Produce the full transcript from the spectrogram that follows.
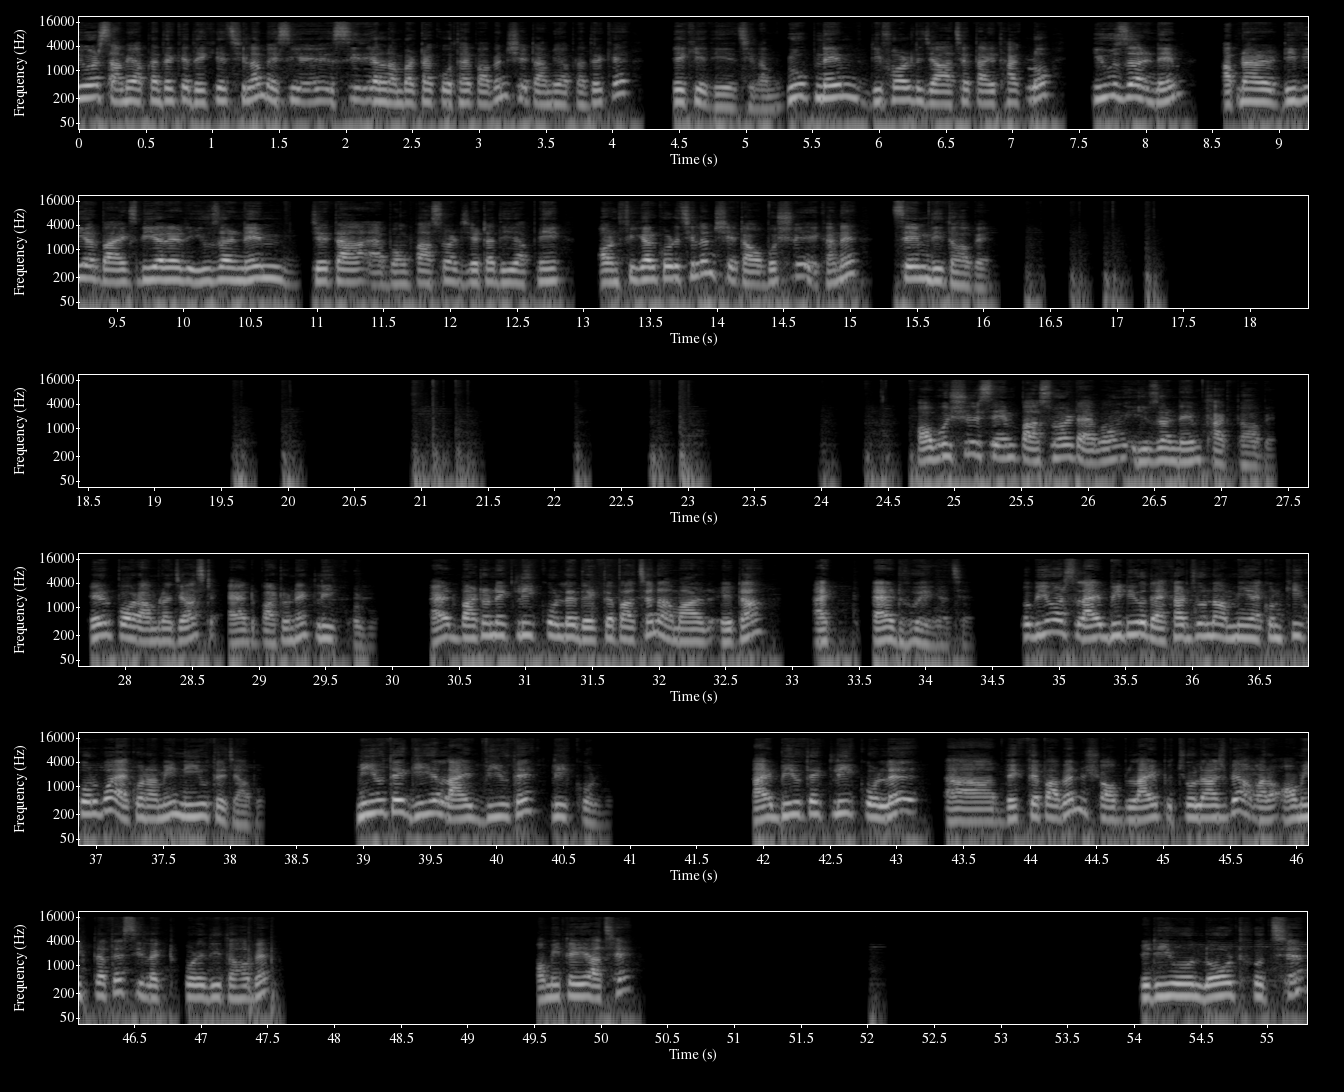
ভিউয়ার্স আমি আপনাদেরকে দেখিয়েছিলাম এই সিরিয়াল নাম্বারটা কোথায় পাবেন সেটা আমি আপনাদেরকে দেখিয়ে দিয়েছিলাম। গ্রুপ নেম ডিফল্ট যা আছে তাই থাকল। ইউজার নেম আপনার ডিভিআর বা এক্সবিআর এর ইউজার নেম যেটা এবং পাসওয়ার্ড যেটা দিয়ে আপনি কনফিগার করেছিলেন সেটা অবশ্যই এখানে সেম দিতে হবে। অবশ্যই সেম পাসওয়ার্ড এবং ইউজার নেম থাকতে হবে। এরপর আমরা জাস্ট অ্যাড বাটনে ক্লিক করব। অ্যাড বাটনে ক্লিক করলে দেখতে পাচ্ছেন আমার এটা অ্যাড হয়ে গেছে। তো ভিউয়ার্স লাইভ ভিডিও দেখার জন্য আমি এখন কি করব? এখন আমি নিউতে যাব। নিউতে গিয়ে লাইভ ভিউতে ক্লিক করব। লাইভ ভিউতে ক্লিক করলে দেখতে পাবেন সব লাইভ চলে আসবে। আমার অমিতটাতে সিলেক্ট করে দিতে হবে। অমিতেই আছে। ভিডিও লোড হচ্ছে।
